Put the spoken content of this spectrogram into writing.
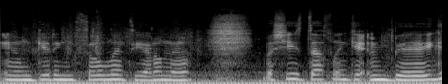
am getting so linty. I don't know. But she's definitely getting big.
